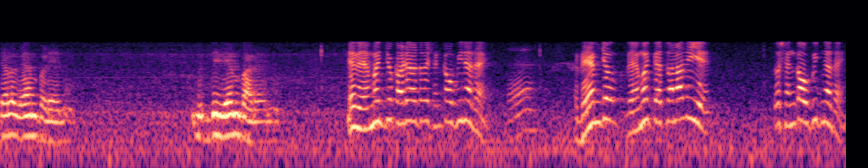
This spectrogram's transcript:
પેલો વહેમ પડે એને. બુદ્ધિ વહેમ પાડે એને. એ વહેમ જ જો કાઢ્યો તો શંકા ઊભી ના થાય. વેમ જો વેમ જ પેસવા ના દઈએ તો શંકા ઊભી જ ના થાય.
